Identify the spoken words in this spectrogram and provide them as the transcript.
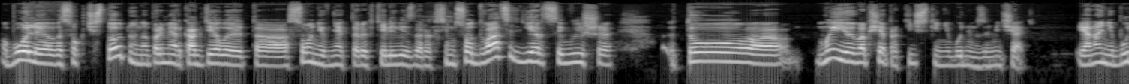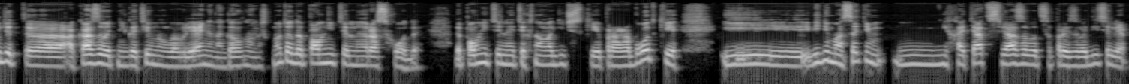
более высокочастотную, например, как делает э, Sony в некоторых телевизорах 720 Гц и выше, то мы ее вообще практически не будем замечать и она не будет э, оказывать негативного влияния на головной мозг. Но это дополнительные расходы, дополнительные технологические проработки, и, видимо, с этим не хотят связываться производители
